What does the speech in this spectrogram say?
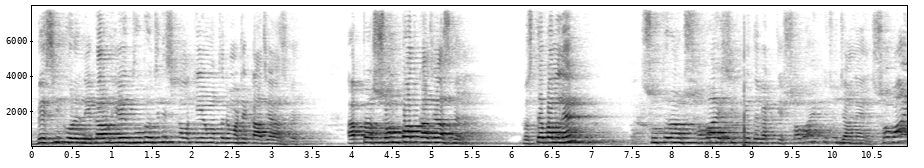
বেশি করে নিই কারণ এই দুটো জিনিস কাল কেয়ামতের মাঠে কাজে আসবে। আপনার সম্পদ কাজে আসবে না। বুঝতে পারলেন? সুতরাং সবাই শিক্ষিত ব্যক্তি, সবাই কিছু জানেন, সবাই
